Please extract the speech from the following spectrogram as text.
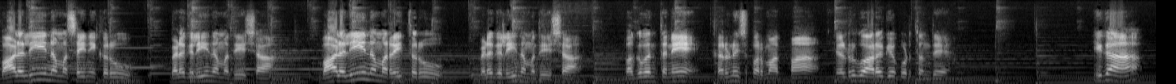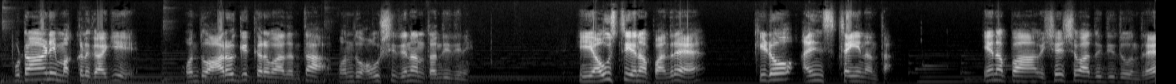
ಬಾಳಲಿ ನಮ್ಮ ಸೈನಿಕರು, ಬೆಳಗಲಿ ನಮ್ಮ ದೇಶ. ಬಾಳಲಿ ನಮ್ಮ ರೈತರು, ಬೆಳಗಲಿ ನಮ್ಮ ದೇಶ. ಭಗವಂತನೇ ಕರುಣಿಸು ಪರಮಾತ್ಮ. ಎಲ್ರಿಗೂ ಆರೋಗ್ಯ ಕೊಡ್ತಂದೆ. ಈಗ ಪುಟಾಣಿ ಮಕ್ಕಳಿಗಾಗಿ ಒಂದು ಆರೋಗ್ಯಕರವಾದಂಥ ಒಂದು ಔಷಧಿನ ನಾನು ತಂದಿದ್ದೀನಿ. ಈ ಔಷಧಿ ಏನಪ್ಪ ಅಂದರೆ ಕಿಡೋ ಐನ್ಸ್ಟೈನ್ ಅಂತ. ಏನಪ್ಪ ವಿಶೇಷವಾದದ್ದು ಅಂದರೆ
